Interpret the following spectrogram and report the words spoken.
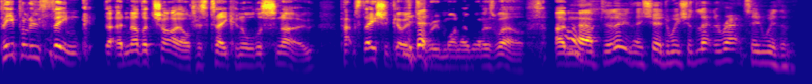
people who think that another child has taken all the snow, perhaps they should go into Yeah. room 101 as well. Um, oh, absolutely, they should, and we should let the rats in with them.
